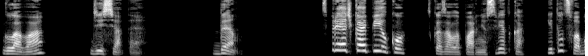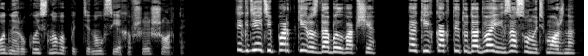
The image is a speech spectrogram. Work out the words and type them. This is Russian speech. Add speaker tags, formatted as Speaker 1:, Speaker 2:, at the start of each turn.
Speaker 1: Глава десятая. Дэн.
Speaker 2: «Спрячь копилку», —
Speaker 1: сказала парню Светка, и тот свободной рукой снова подтянул съехавшие шорты.
Speaker 2: «Ты где эти портки раздобыл вообще? Таких, как ты, туда двоих засунуть можно».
